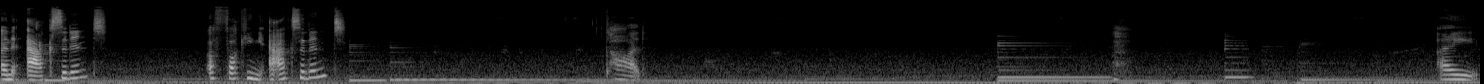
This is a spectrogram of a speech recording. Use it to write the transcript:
An accident? A fucking accident? God. I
